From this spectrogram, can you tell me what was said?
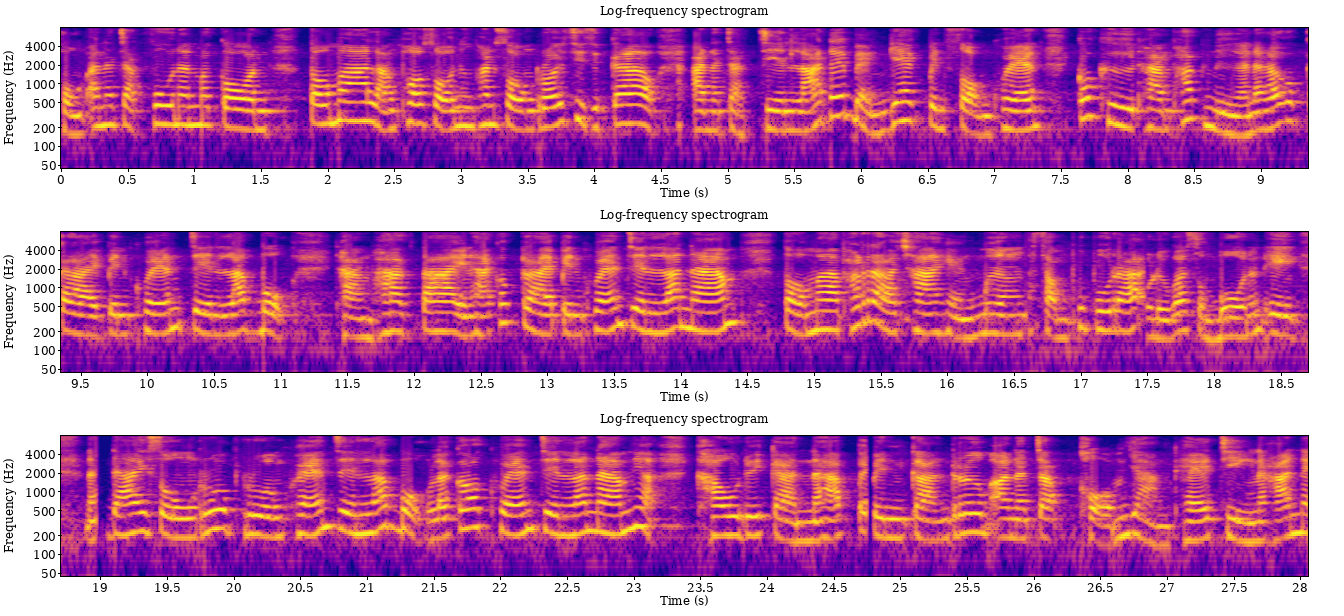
ของอาณาจักรฟูนันมาก่อนต่อมาหลังพศ 1249 อาณาจักรเจนละได้แบ่งแยกเป็นสองแคว้น ก็คือทางภาคเหนือนะคะก็กลายเป็นแคว้นเจนละบก ทางภาคใต้นะคะก็กลายเป็นแคว้นเจนละน้ำต่อมาพระราชาแห่งเมืองสัมภุปุระหรือว่าสมโบนั่นเองนะได้ทรงรวบรวมแคว้นเจนละบก และก็แคว้นเจนละน้ำเนี่ยเข้าด้วยกันนะคะเป็น็นการเริ่มอาณาจักรขอมอย่างแท้จริงนะคะ ใน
